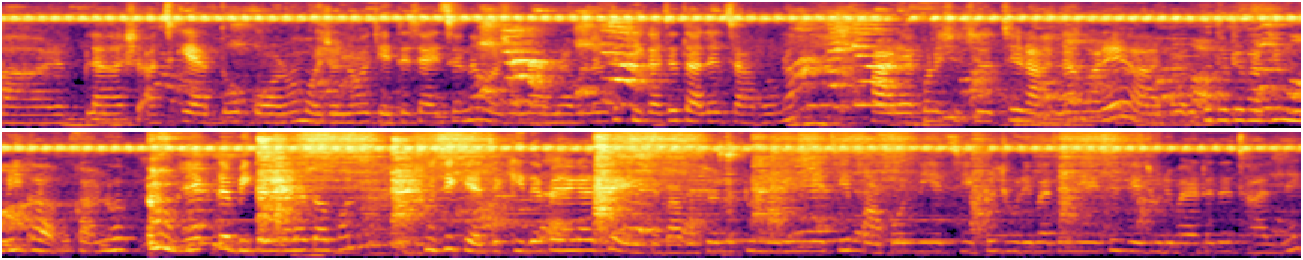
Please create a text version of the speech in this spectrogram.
আর প্লাস আজকে এত গরম ওই জন্য যেতে চাইছে না ওই জন্য আমরা বললাম যে ঠিক আছে, তাহলে যাব না। আর এখন এসেছি হচ্ছে রান্নাঘরে, আর বাবুকে দুটো ভাবছি মুড়ি খাব, কারণ অনেকটা বিকেলবেলা তখন সুজি খেয়েছে, খিদে পেয়ে গেছে, এই যে বাবুর জন্য একটু মুড়ি নিয়েছি, পাঁপড় নিয়েছি, একটু ঝুড়ি ভাজা নিয়েছি, যে ঝুড়ি ভাজাটাতে ঝাল নেই।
